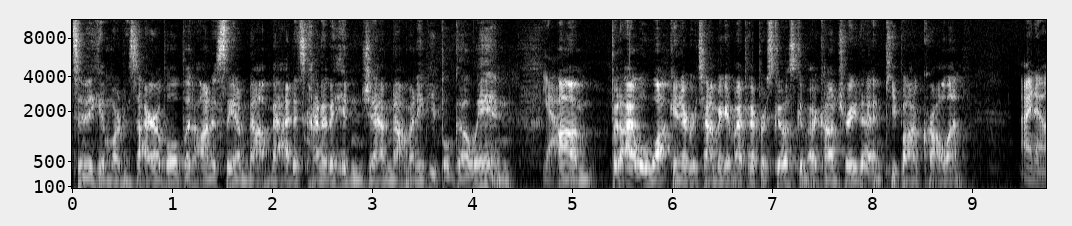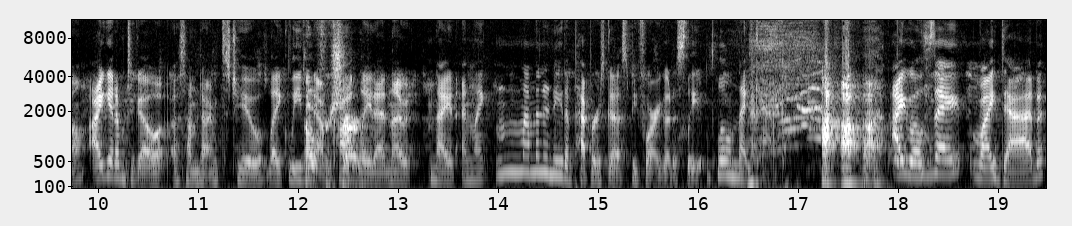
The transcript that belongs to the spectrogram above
to make it more desirable, but honestly, I'm not mad. It's kind of a hidden gem. Not many people go in. Yeah. Um, but I will walk in every time I get my Pepper's Ghost, get my Conjurita, and keep on crawling. I know. I get them to go uh, sometimes too. Like leaving Oh, Epcot sure. late at no- night, I'm like, mm, I'm gonna need a Pepper's Ghost before I go to sleep. Little nightcap. I will say, my dad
